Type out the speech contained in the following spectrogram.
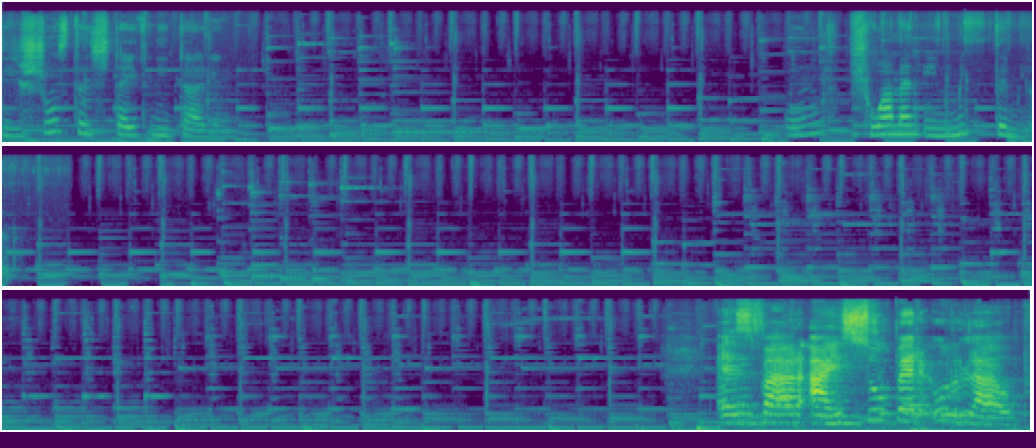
die schönsten Städte in Italien. Und schwammen im Mittelmeer. Es war ein super Urlaub.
